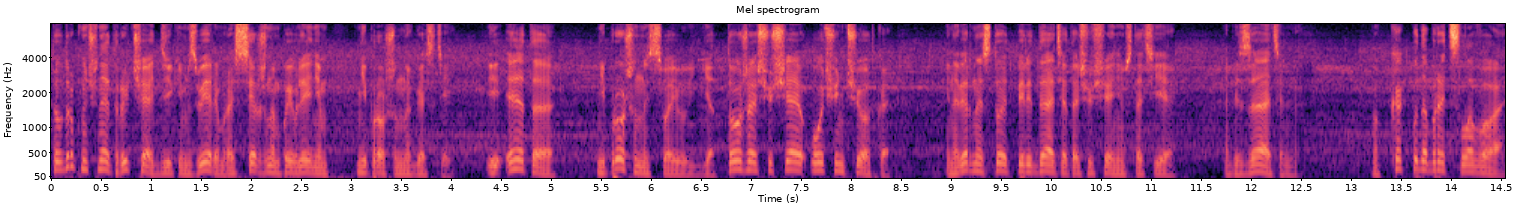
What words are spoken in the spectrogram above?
то вдруг начинает рычать диким зверем, рассерженным появлением непрошенных гостей. И это, непрошенность свою, я тоже ощущаю очень четко. И, наверное, стоит передать это ощущение в статье. Обязательно. Но как подобрать слова?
